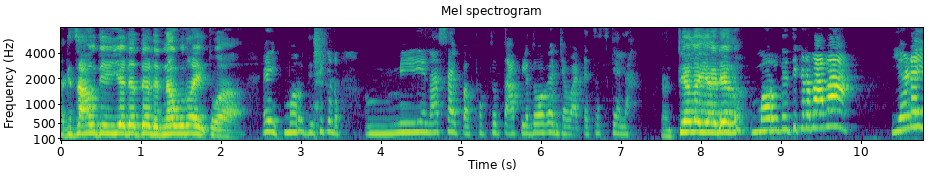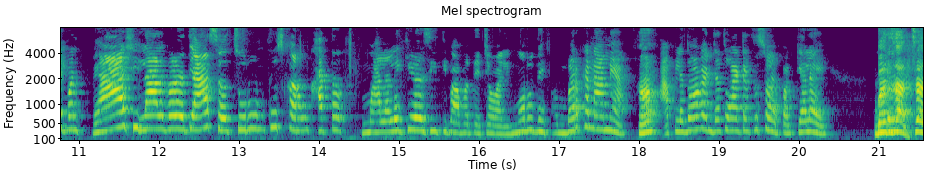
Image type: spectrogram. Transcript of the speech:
अगं जाऊ दे येड दड नवरा आहे तो हा. ऐ मरू दे तिकडं. मी ना स्वयंपाक फक्त आपल्या दोघांच्या वाट्याचाच केला. आणि त्याला येड्याला. मरू दे तिकडं बाबा. येडाई पण. ह्या अशी लाल गळती असं चुरून कुस करून खात. मला लय किळस येते बाबा त्याच्यावाली. मरू दे. बर का नाम्या? हा? आपल्या दोघांच्याच वाट्याचा स्वयंपाक केलाय. बरं झालं चल.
